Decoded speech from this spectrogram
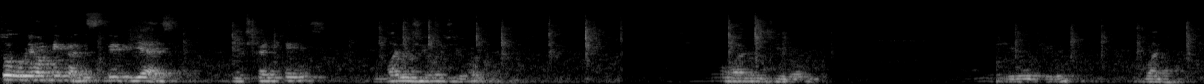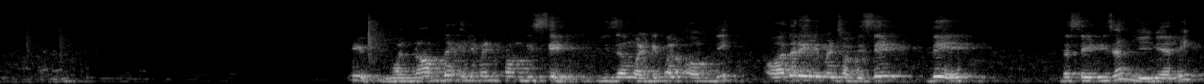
So we have taken state yes, which contains 1 0 0, 0 1 0, and 0 0 1. If one of the element from the set is a multiple of the other elements of the set, then the set is a linearly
